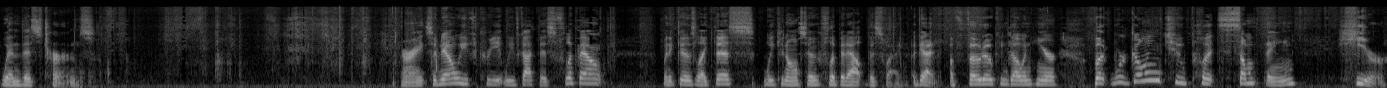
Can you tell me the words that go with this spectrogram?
when this turns. All right, so now we've create we've got this flip out. When it goes like this, we can also flip it out this way. Again, a photo can go in here, but we're going to put something here.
